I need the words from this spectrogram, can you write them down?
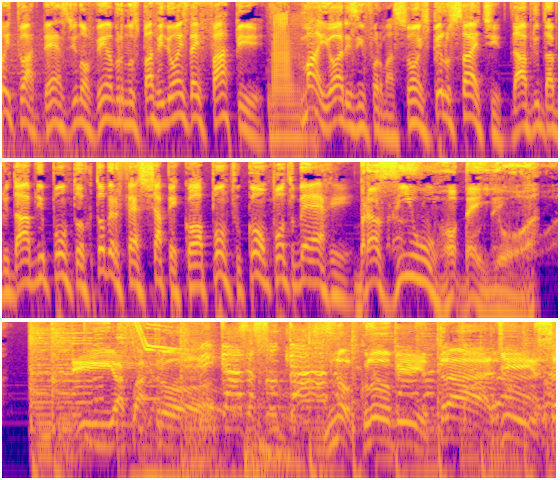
8 a 10 de novembro nos pavilhões da IFAP. Maiores informações pelo site www.oktoberfestchapecó.com.br. Brasil Rodeio. Dia 4. Em casa sucar. No Clube Tradição.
